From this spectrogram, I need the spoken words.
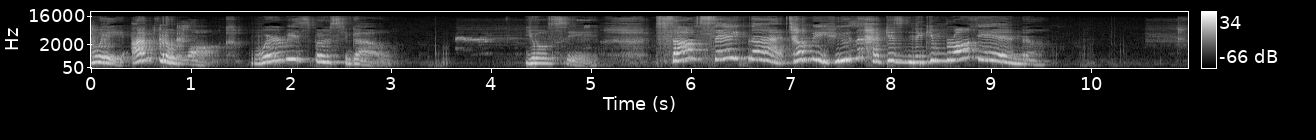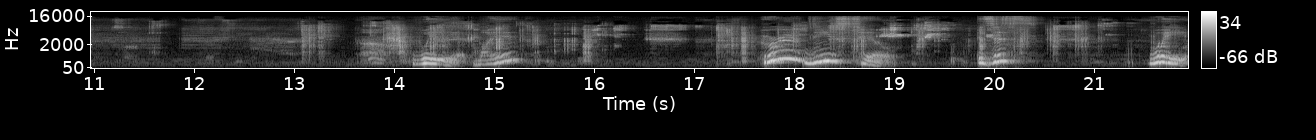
Wait, I'm gonna walk. Where are we supposed to go? You'll see. Stop saying that! Tell me, who the heck is Nick and Brian? Wait, what? Who are these two? Is this... Wait,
